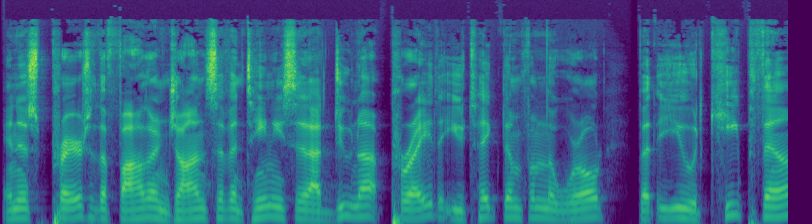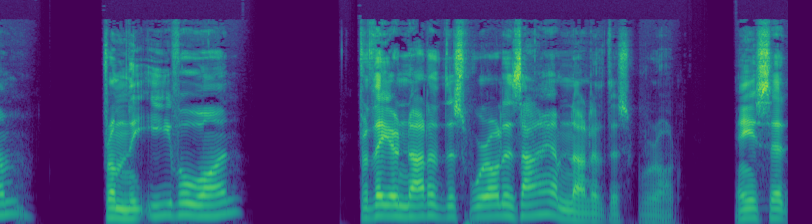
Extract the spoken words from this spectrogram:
in his prayer to the Father in John 17, he said, I do not pray that you take them from the world, but that you would keep them from the evil one? For they are not of this world as I am not of this world. And he said,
